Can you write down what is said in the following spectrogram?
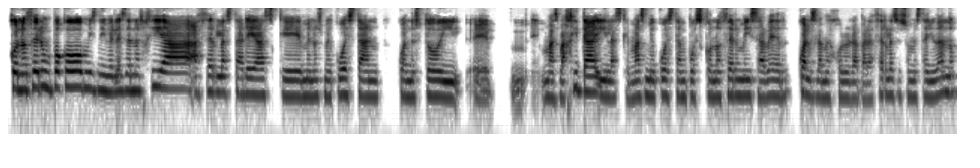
conocer un poco mis niveles de energía, hacer las tareas que menos me cuestan cuando estoy eh, más bajita y las que más me cuestan, pues conocerme y saber cuál es la mejor hora para hacerlas. Eso me está ayudando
